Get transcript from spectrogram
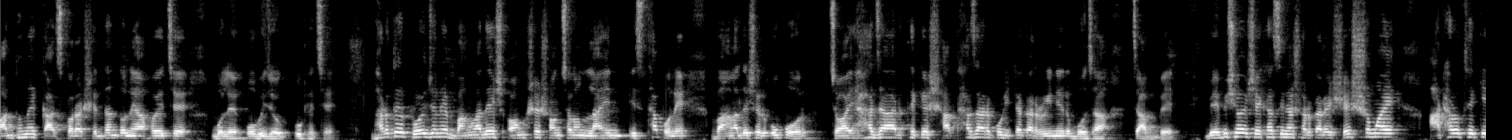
মাধ্যমে কাজ করার সিদ্ধান্ত নেওয়া হয়েছে বলে অভিযোগ উঠেছে। ভারতের প্রয়োজনে বাংলাদেশ অংশে সঞ্চালন লাইন স্থাপনে বাংলাদেশের উপর ছয় হাজার থেকে সাত হাজার কোটি টাকার ঋণের বোঝা চাপবে। এ বিষয়ে শেখ হাসিনা সরকারের শেষ সময়ে আঠারো থেকে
